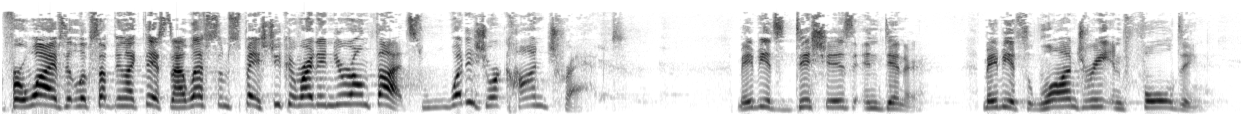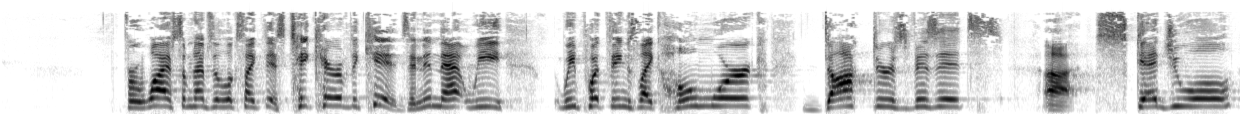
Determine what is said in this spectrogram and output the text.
For wives, it looks something like this. And I left some space. You can write in your own thoughts. What is your contract? Maybe it's dishes and dinner. Maybe it's laundry and folding. For wives, sometimes it looks like this. Take care of the kids. And in that, we, we put things like homework, doctor's visits, uh, schedule.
